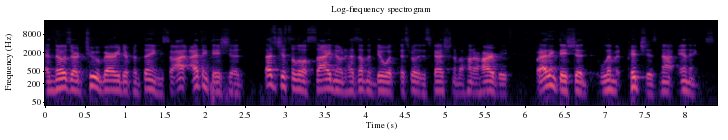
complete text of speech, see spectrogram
and those are two very different things. So I, I think they should. That's just a little side note. It has nothing to do with this really discussion about Hunter Harvey. But I think they should limit pitches, not innings.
